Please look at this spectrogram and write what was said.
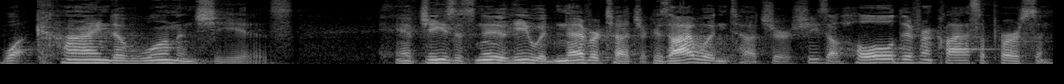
what kind of woman she is. And if Jesus knew, he would never touch her, because I wouldn't touch her. She's a whole different class of person.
